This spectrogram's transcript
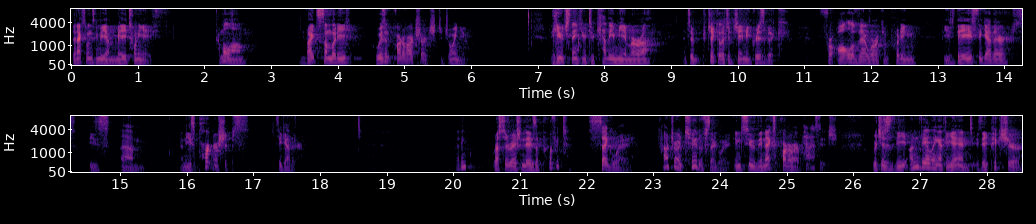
the next one's going to be on May 28th. Come along, invite somebody who isn't part of our church to join you. A huge thank you to Kelly Miyamura and to, particularly to Jamie Grisbick for all of their work in putting these days together these, um, and these partnerships together. I think Restoration Day is a perfect segue, counterintuitive segue, into the next part of our passage, which is the unveiling at the end is a picture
